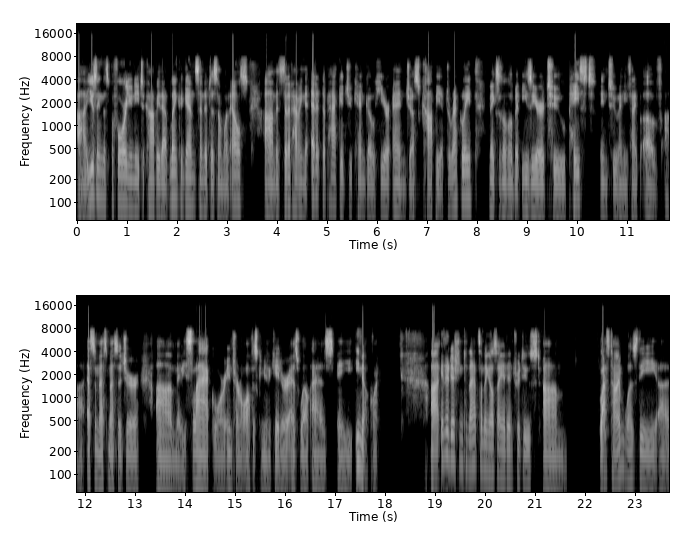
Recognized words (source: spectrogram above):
uh, using this before, you need to copy that link again, send it to someone else. Um, instead of having to edit the package, you can go here and just copy it directly. Makes it a little bit easier to paste into any type of uh, SMS messenger, um, maybe Slack or internal office communicator, as well as a email client. Uh, in addition to that, something else I had introduced um, last time was the uh,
